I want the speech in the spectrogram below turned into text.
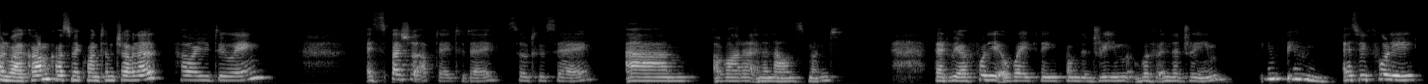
and welcome, Cosmic Quantum Travelers. How are you doing? A special update today, so to say, um, or rather an announcement that we are fully awakening from the dream within the dream, as we fully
